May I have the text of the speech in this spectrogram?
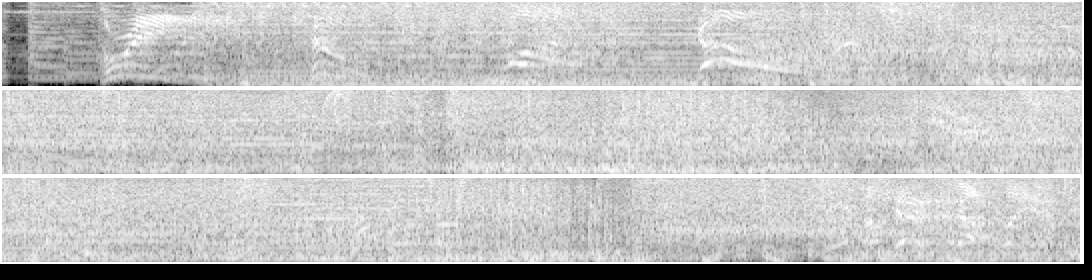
Three, two, one, go! Prepare stop player.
